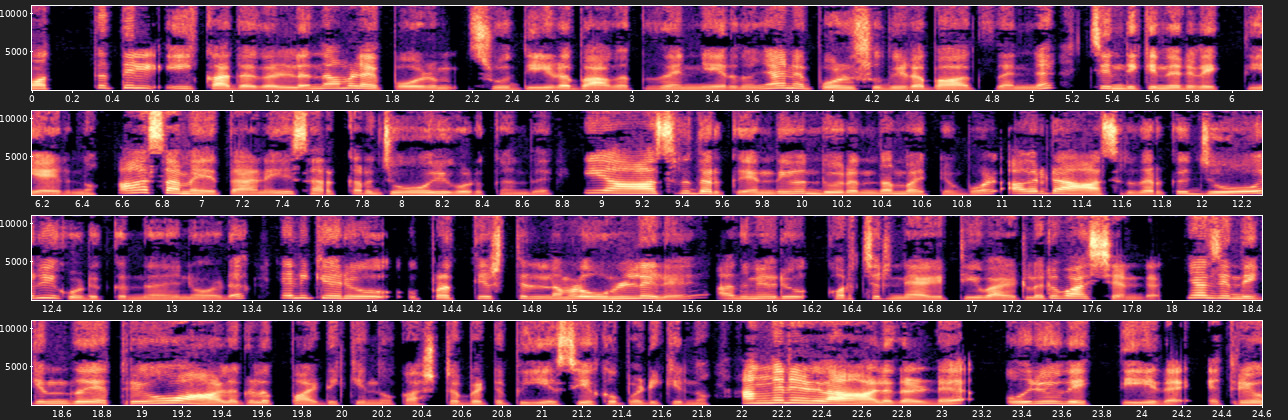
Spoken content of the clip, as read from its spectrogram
മൊത്തത്തിൽ ഈ കഥകളിൽ നമ്മൾ എപ്പോഴും ശ്രുതിയുടെ ഭാഗത്ത് തന്നെയായിരുന്നു. ഞാൻ എപ്പോഴും ശ്രുതിയുടെ ഭാഗത്ത് തന്നെ ചിന്തിക്കുന്ന ഒരു വ്യക്തിയായിരുന്നു. ആ സമയത്താണ് ഈ സർക്കാർ ജോലി കൊടുക്കുന്നത്. ഈ ആശ്രിതർക്ക് എന്തെങ്കിലും ദുരന്തം പറ്റുമ്പോൾ അവരുടെ ആശ്രിതർക്ക് ജോലി കൊടുക്കുന്നതിനോട് എനിക്കൊരു പ്രത്യക്ഷത്തിൽ നമ്മുടെ ഉള്ളിൽ അതിനൊരു കുറച്ചൊരു നെഗറ്റീവ് ആയിട്ടുള്ള ഒരു വശമുണ്ട്. ഞാൻ ചിന്തിക്കുന്നത് എത്രയോ ആളുകൾ പഠിക്കുന്നു കഷ്ടപ്പെട്ട് പി എസ് സി ഒക്കെ പഠിക്കുന്നു. അങ്ങനെയുള്ള ആളുകളുടെ ഒരു വ്യക്തിയുടെ എത്രയോ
